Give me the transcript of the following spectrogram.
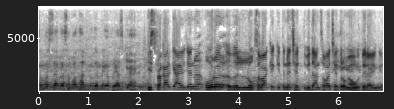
समस्या का समाधान भी करने का प्रयास किया है। इस प्रकार के आयोजन और लोकसभा के कितने क्षेत्र विधानसभा क्षेत्रों में होते रहेंगे?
